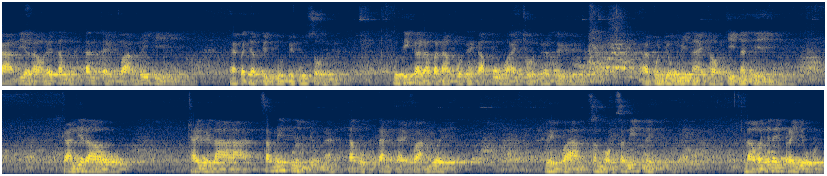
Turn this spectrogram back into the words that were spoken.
การที่เราได้ตั้งอกตั้งใจฟังด้วยดีนะก็จะเป็นบุญเป็นกุศล อุทิศการปนาผลให้กับผู้วายชนก็คือคุณยมวินัยทองจีนนั่นเอง การที่เราใช้เวลาสักนิดหนึ่งอยู่นะ ตั้งอกตั้งใจฟังด้วยด้วยความสงบสักนิดหนึ่ง เราก็จะได้ประโยชน์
